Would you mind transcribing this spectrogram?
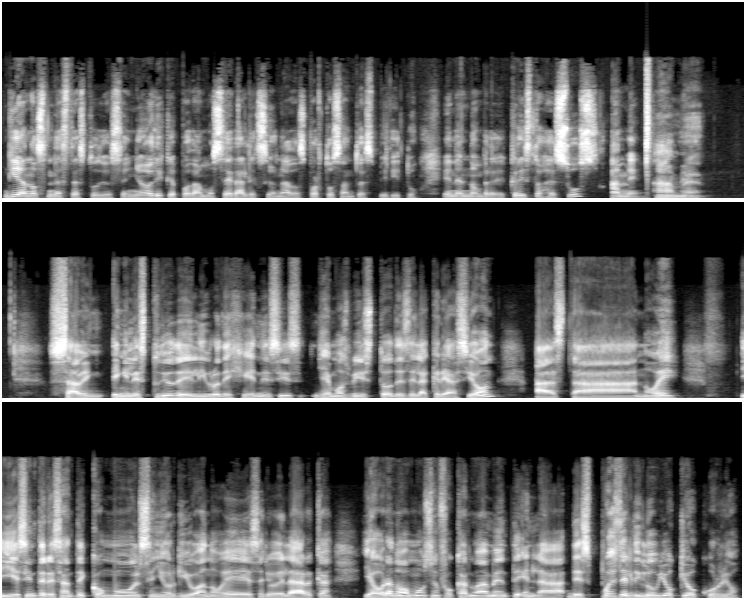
Guíanos en este estudio, Señor, y que podamos ser aleccionados por tu Santo Espíritu. En el nombre de Cristo Jesús. Amén. Amén. Saben, en el estudio del libro de Génesis ya hemos visto desde la creación hasta Noé. Y es interesante cómo el Señor guió a Noé, salió del arca, y ahora nos vamos a enfocar nuevamente en la después del diluvio, ¿qué ocurrió?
